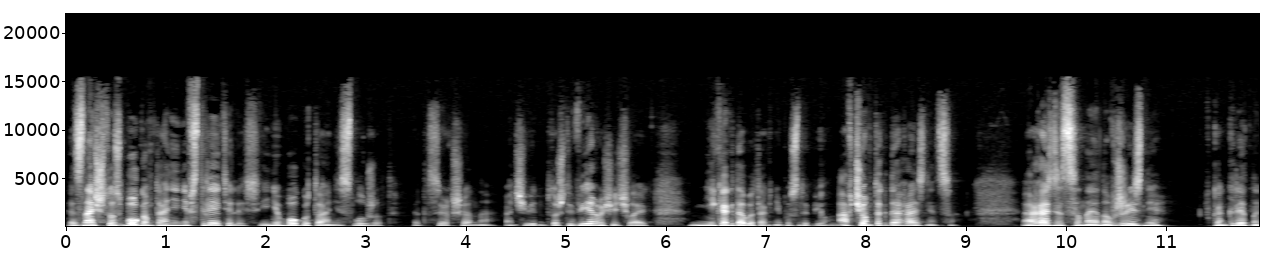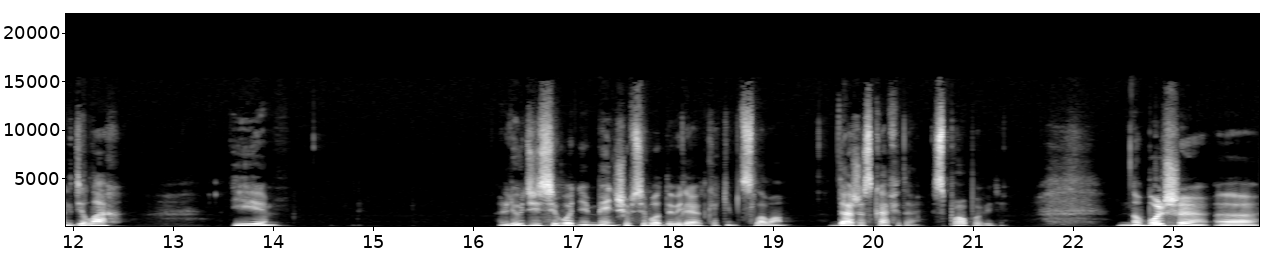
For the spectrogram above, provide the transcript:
Это значит, что с Богом-то они не встретились, и не Богу-то они служат. Это совершенно очевидно, потому что верующий человек никогда бы так не поступил. А в чем тогда разница? А разница, наверное, в жизни, в конкретных делах. И люди сегодня меньше всего доверяют каким-то словам. Даже с кафедры, с проповеди. Но больше э,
